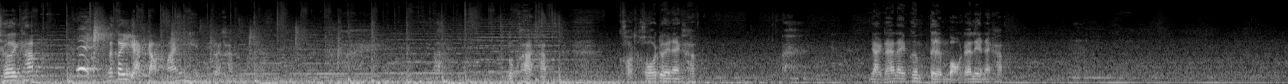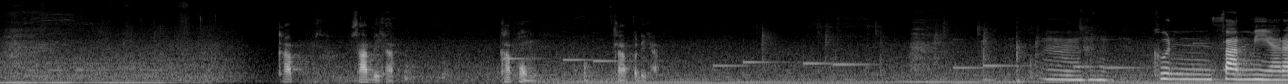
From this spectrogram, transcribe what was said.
เชิญครับ แล้วก็อยากกลับมาให้เห็นด้วยครับ ลูกค้าครับ ขอโทษด้วยนะครับ อยากได้อะไรเพิ่มเติมบอกได้เลยนะครับ ครับ ทราบดีครับ ครับผม ครับสวัสดีครับ อืมคุณซันมีอะไร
